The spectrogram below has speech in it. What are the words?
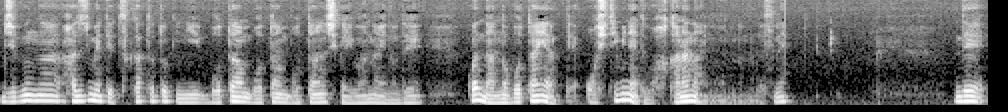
自分が初めて使った時にボタン、ボタン、ボタンしか言わないので、これ何のボタンやって押してみないとわからないものなんですね。で、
